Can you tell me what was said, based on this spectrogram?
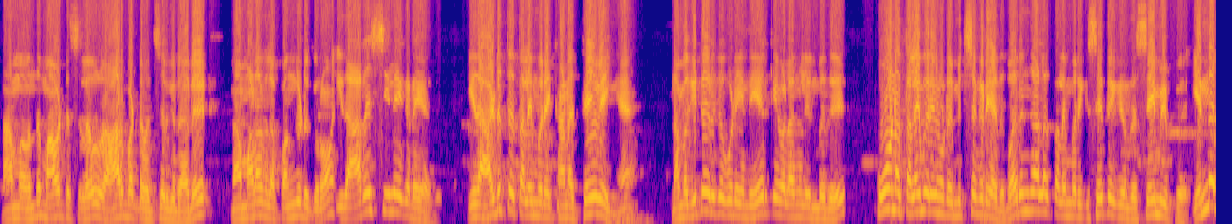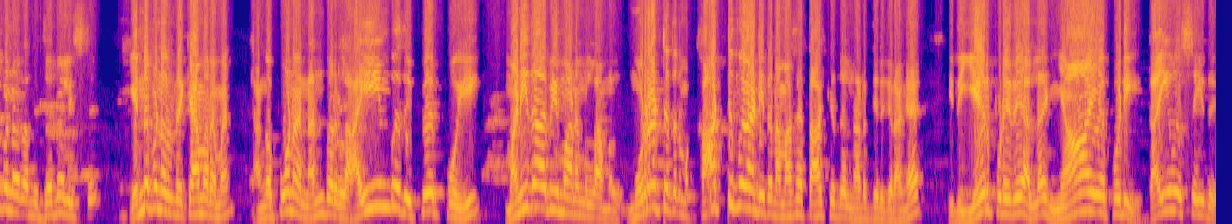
நாம வந்து மாவட்ட செயலர் ஒரு ஆர்ப்பாட்டம் வச்சிருக்கிறாரு. நாம அதுல பங்கெடுக்கிறோம். இது அரசியலே கிடையாது. இது அடுத்த தலைமுறைக்கான தேவைங்க. நம்ம கிட்ட இருக்கக்கூடிய இந்த இயற்கை வளங்கள் என்பது போன தலைமுறையினுடைய மிச்சம் கிடையாது. வருங்கால தலைமுறைக்கு சேர்த்து வைக்கிற சேமிப்பு. என்ன பண்ணார் அந்த ஜெர்னலிஸ்ட் என்ன பண்ணார் அந்த கேமராமேன் அங்க போன நண்பர்கள் ஐம்பது பேர் போய் மனிதாபிமானம் இல்லாமல் முரட்டுத்தனம் காட்டுமிராண்டித்தனமாக தாக்குதல் நடத்தி இருக்கிறாங்க இது ஏற்புடையதே அல்ல நியாயப்படி தயவு செய்து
